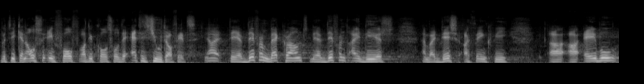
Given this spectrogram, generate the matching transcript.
but we can also involve what you call so the attitude of it. Yeah, they have different backgrounds, they have different ideas, and by this I think we uh, are able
